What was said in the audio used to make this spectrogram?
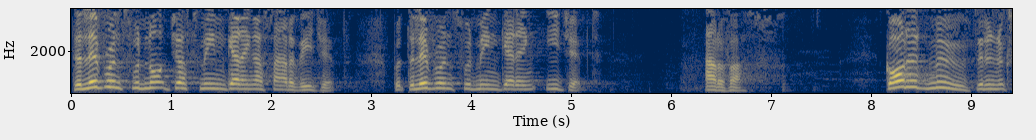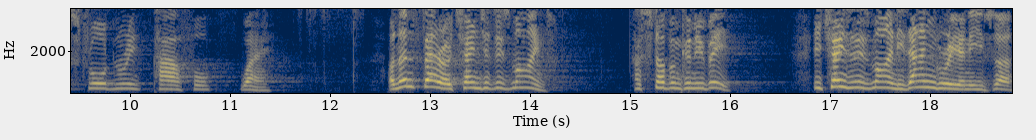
Deliverance would not just mean getting us out of Egypt, but deliverance would mean getting Egypt out of us. God had moved in an extraordinary, powerful way. And then Pharaoh changes his mind. How stubborn can you be? He changes his mind. He's angry and he's uh,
